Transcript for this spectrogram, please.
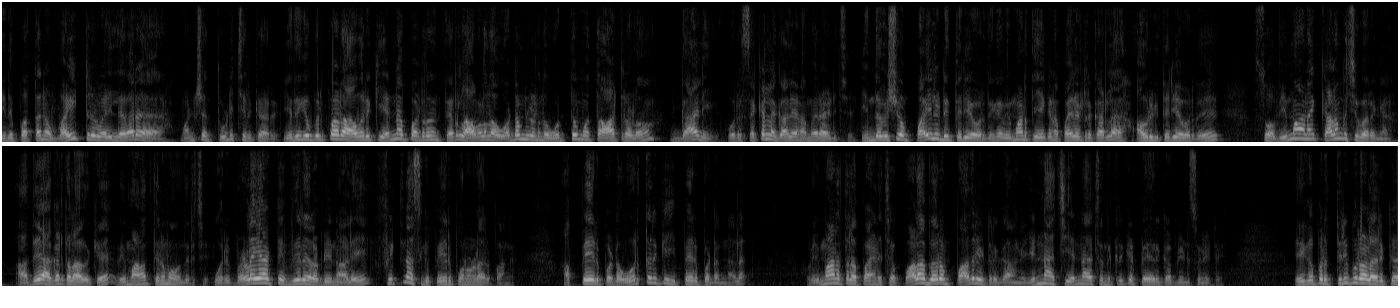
இது பார்த்தானே வயிற்று வழியில் வேற மனுஷன் துடிச்சிருக்காரு. இதுக்கு பிற்பாடு அவருக்கு என்ன பண்ணுறதுன்னு தெரில அவ்வளோதான் உடம்புல இருந்த ஒட்டுமொத்த ஆற்றலும் காலி. ஒரு செகண்டில் காலியான மாதிரி ஆயிடுச்சு. இந்த விஷயம் பைலட்டுக்கு தெரிய வருதுங்க விமானத்தை இயக்கின பைலட் இருக்கார்ல அவருக்கு தெரிய வருது. ஸோ விமானம் கிளம்பிச்சு பாருங்க. அதே அகர்த்தலாவுக்கு விமானம் திரும்ப வந்துருச்சு. ஒரு விளையாட்டு வீரர் அப்படின்னாலே ஃபிட்னஸுக்கு பேர் போனவங்களாம் இருப்பாங்க. அப்பேற்பட்ட ஒருத்தருக்கு இப்பேற்பட்ட விமானத்தில் பயணித்த பல பேரும் பதறிட்டு இருக்காங்க. என்னாச்சு என்னாச்சு அந்த கிரிக்கெட் பிளேயருக்கு அப்படின்னு சொல்லிட்டு. இதுக்கப்புறம் திரிபுராவில் இருக்க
